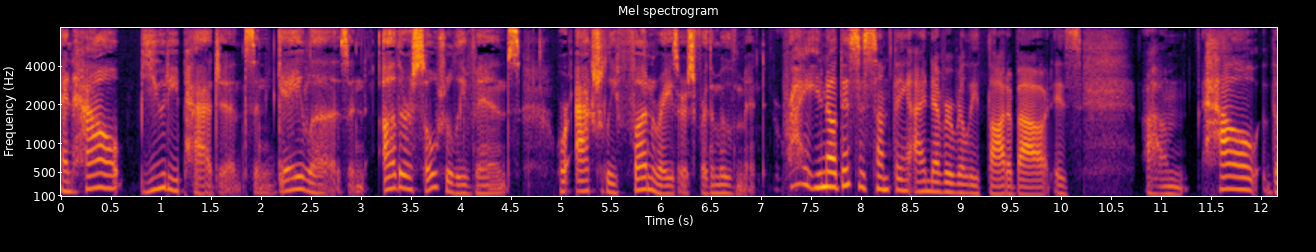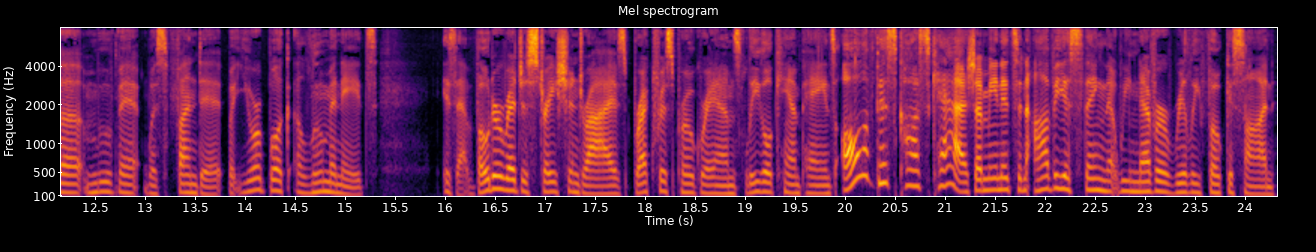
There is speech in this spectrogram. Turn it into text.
and how beauty pageants and galas and other social events were actually fundraisers for the movement. Right. You know, this is something I never really thought about is um, how the movement was funded, but your book illuminates is that voter registration drives, breakfast programs, legal campaigns, all of this costs cash. I mean, it's an obvious thing that we never really focus on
